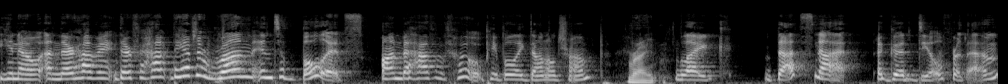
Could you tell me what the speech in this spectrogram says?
You know, and they're having they're for ha- they have to run into bullets on behalf of who? People like Donald Trump. Right. Like that's not a good deal for them.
